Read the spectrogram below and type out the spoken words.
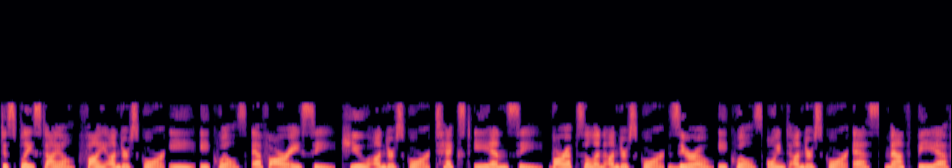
display style phi underscore e equals frac q underscore text enc var epsilon underscore zero equals oint underscore s math bf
